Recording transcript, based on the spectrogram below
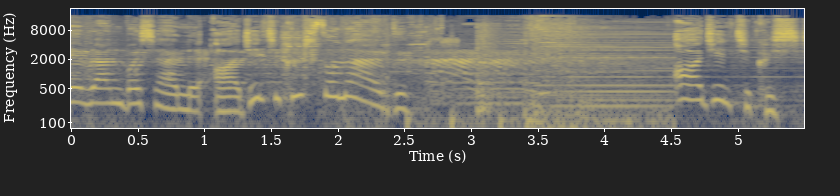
Evren Başer'le acil çıkış sona erdi. Acil çıkış.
